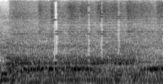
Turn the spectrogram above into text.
No!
